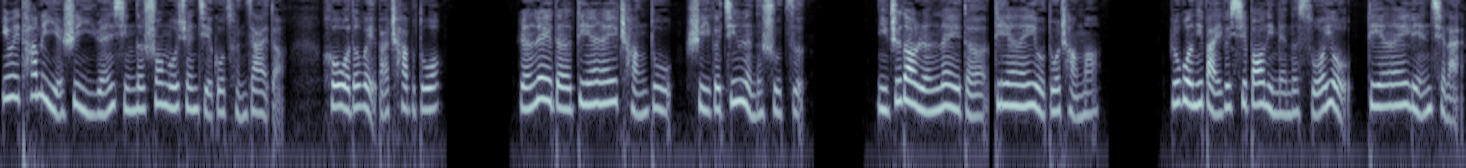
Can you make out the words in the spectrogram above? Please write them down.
因为它们也是以圆形的双螺旋结构存在的，和我的尾巴差不多。人类的 DNA 长度是一个惊人的数字。你知道人类的 DNA 有多长吗？如果你把一个细胞里面的所有 DNA 连起来，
